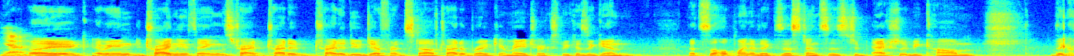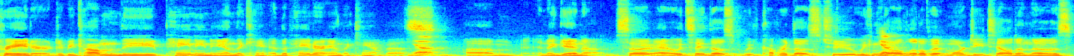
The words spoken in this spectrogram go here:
yeah, like i mean try new things. Try try to try to do different stuff. Try to break your matrix because again that's the whole point of existence is to actually become the creator to become the painting and the can- the painter and the canvas Yeah. um, and again uh, so I, I would say those we've covered those two we can Yep. go a little bit more detailed in those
